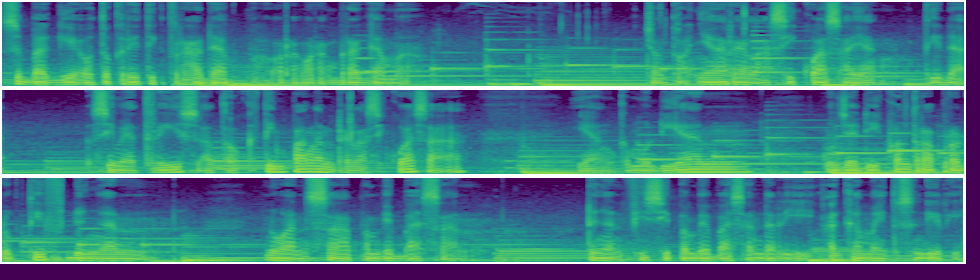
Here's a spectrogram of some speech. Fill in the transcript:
sebagai otokritik terhadap orang-orang beragama. Contohnya relasi kuasa yang tidak simetris atau ketimpangan relasi kuasa yang kemudian menjadi kontraproduktif dengan nuansa pembebasan, dengan visi pembebasan dari agama itu sendiri,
